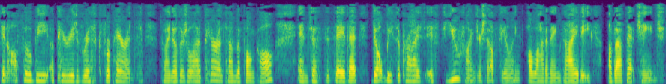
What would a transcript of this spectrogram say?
can also be a period of risk for parents. So I know there's a lot of parents on the phone call and just to say that don't be surprised if you find yourself feeling a lot of anxiety about that change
